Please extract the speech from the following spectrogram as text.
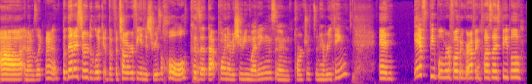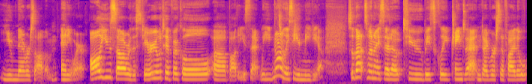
Uh, and I was like, eh. but then I started to look at the photography industry as a whole because yeah. at that point I was shooting weddings and portraits and everything. Yeah. And if people were photographing plus size people, you never saw them anywhere. All you saw were the stereotypical uh, bodies that we normally see in media. So that's when I set out to basically change that and diversify the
